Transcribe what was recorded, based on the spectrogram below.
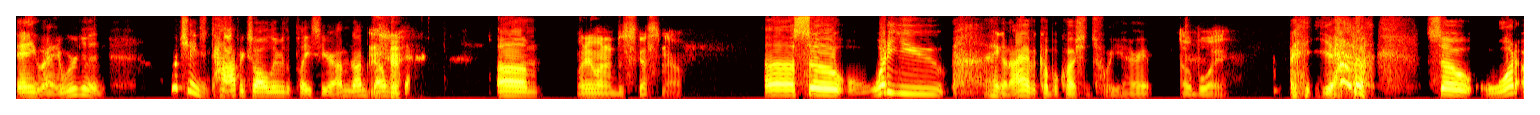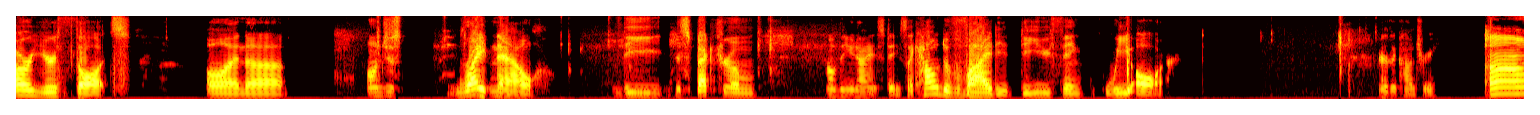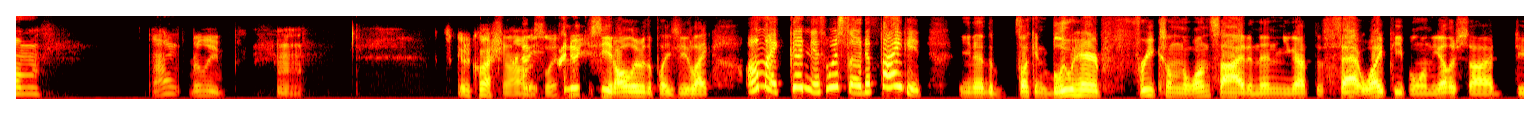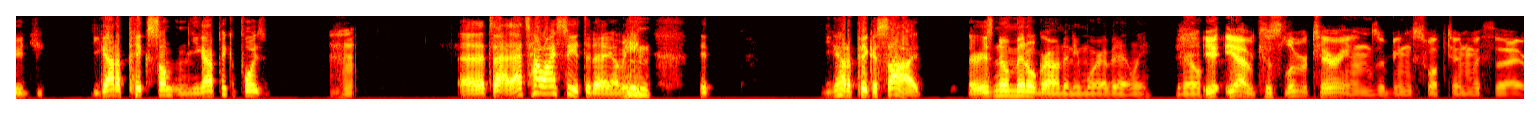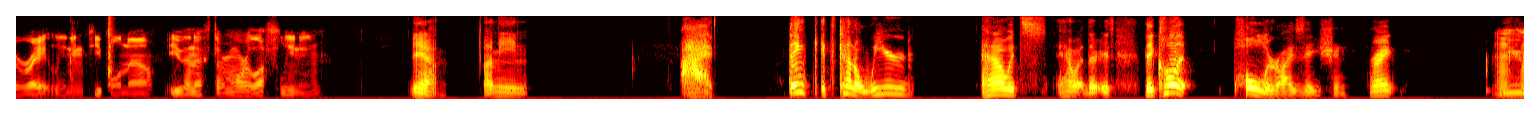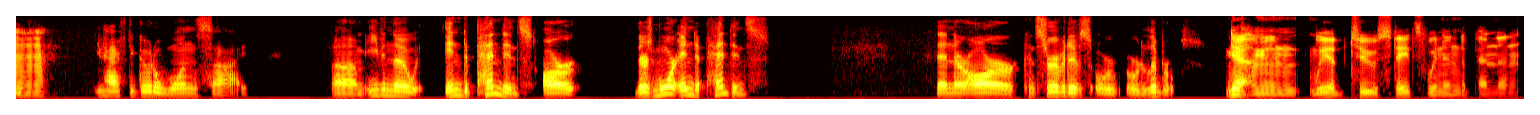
Anyway, we're gonna we're changing topics all over the place here. I'm I'm done with that. Um. What do you want to discuss now? Uh. So, what do you? Hang on, I have a couple questions for you. All right. Oh boy. yeah. So, what are your thoughts on uh on just right now the the spectrum of the United States? Like, how divided do you think we are as a country? Um, I don't really. Hmm. It's a good question, honestly. I know you see it all over the place. You're like, oh my goodness, we're so divided. You know, the fucking blue haired freaks on the one side, and then you got the fat white people on the other side. Dude, you, you got to pick something. You got to pick a poison. Mhm. Uh, that's that's how I see it today. I mean, it you got to pick a side. There is no middle ground anymore, evidently. You know. Yeah, yeah, because libertarians are being swept in with uh, right-leaning people now, even if they're more left-leaning. Yeah, I mean, I think it's kind of weird how it's how it, there is. They call it polarization, right? You- hmm You have to go to one side, um, even though independents are there's more independents than there are conservatives or or liberals. Yeah, I mean, we had two states win independent.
